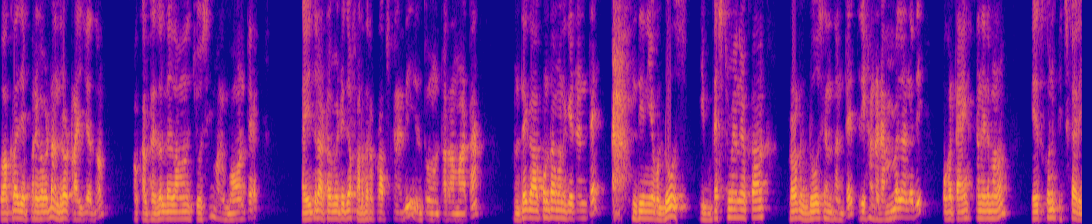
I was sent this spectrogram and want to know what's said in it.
వాకరా చెప్పారు కాబట్టి అందులో ట్రై చేద్దాం. ఒక రిజల్ట్ ఎలా ఉందో చూసి మనకు బాగుంటే రైతులు ఆటోమేటిక్గా ఫర్దర్ క్రాప్స్ అనేది వెళ్తూ ఉంటారు అన్నమాట అంతేకాకుండా మనకి ఏంటంటే దీని యొక్క డోస్ ఈ బెస్ట్ మ్యాన్ యొక్క ప్రోడక్ట్ డోస్ ఎంత అంటే త్రీ హండ్రెడ్ ఎంఎల్ అనేది ఒక ట్యాంక్ అనేది మనం వేసుకొని పిచికారీ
